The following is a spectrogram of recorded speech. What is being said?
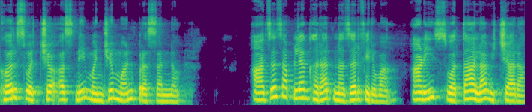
घर स्वच्छ असणे म्हणजे मन प्रसन्न. आजच आपल्या घरात नजर फिरवा आणि स्वतःला विचारा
